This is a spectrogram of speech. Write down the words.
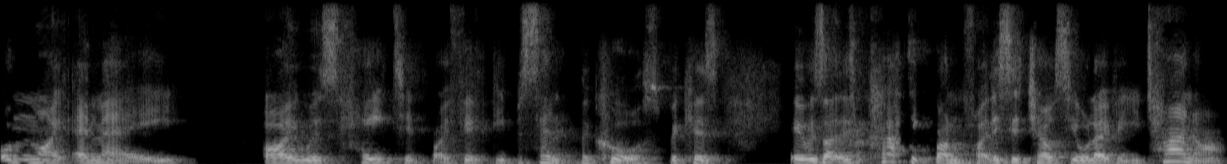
on my MA, I was hated by 50% of the course because it was like this classic bun fight. This is Chelsea all over. You turn up,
